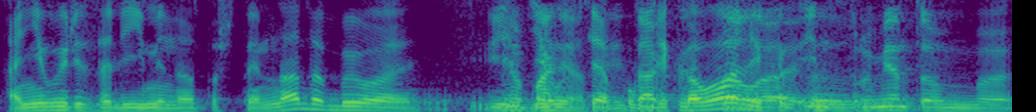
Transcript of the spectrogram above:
Они вырезали именно то, что им надо было, везде Ну, у себя И так ты публиковали. стала бы. инструментом э,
